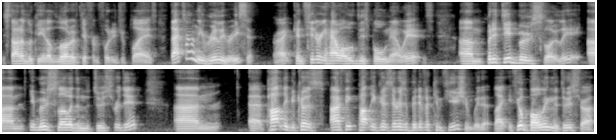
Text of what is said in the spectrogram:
I started looking at a lot of different footage of players. That's only really recent, right? Considering how old this ball now is. Um, but it did move slowly. Um, it moved slower than the Doosra did. Um, uh, partly because I think partly because there is a bit of a confusion with it. Like if you're bowling the Doosra,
